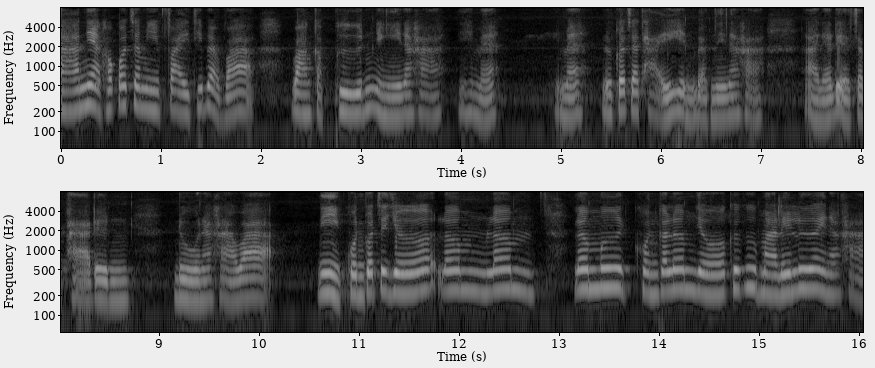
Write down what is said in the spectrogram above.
ร้านเนี่ยเขาก็จะมีไฟที่แบบว่าวางกับพื้นอย่างนี้นะคะ นี่เห็นไหมเห็นไหมนุชก็จะถ่ายให้เห็นแบบนี้นะคะ อ่าเดี๋ยวเดี๋ยวจะพาเดินดูนะคะว่า นี่คนก็จะเยอะเริ่มเริ่มเริ่มมืดคนก็เริ่มเยอะก็คือมาเรื่อยๆนะคะ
